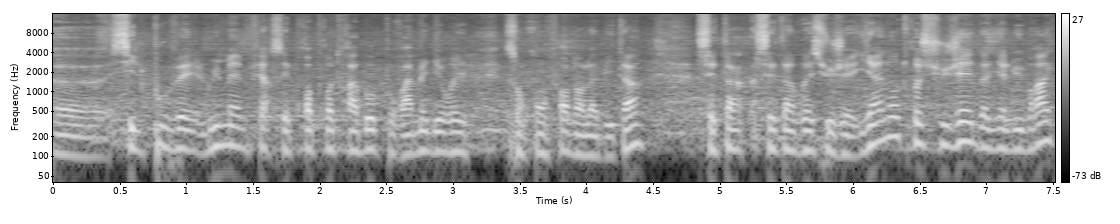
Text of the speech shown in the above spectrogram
Euh, s'il pouvait lui-même faire ses propres travaux pour améliorer son confort dans l'habitat, c'est un, un vrai sujet. Il y a un autre sujet, Daniel Dubrac,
